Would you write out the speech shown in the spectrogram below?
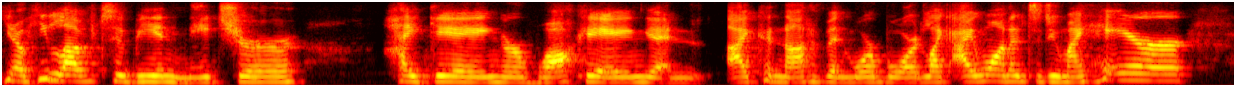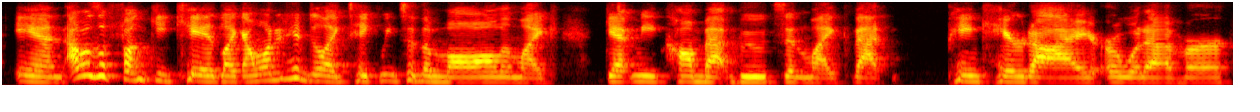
you know, he loved to be in nature, hiking or walking. And I could not have been more bored. Like, I wanted to do my hair and I was a funky kid. Like, I wanted him to like take me to the mall and like get me combat boots and like that pink hair dye or whatever.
